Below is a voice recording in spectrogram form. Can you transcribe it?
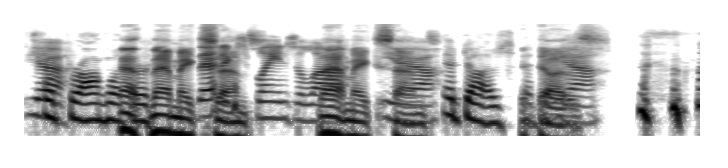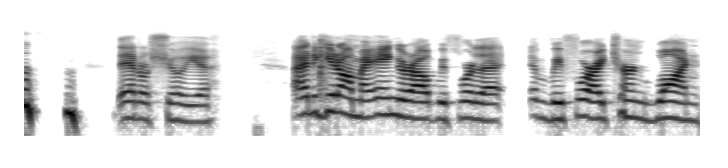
Yeah. what's wrong with That, her. that makes That sense. explains a lot. That makes Yeah, sense. It does. It does. Yeah. that'll show you. I had to get all my anger out before that, before I turned one.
